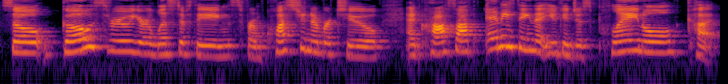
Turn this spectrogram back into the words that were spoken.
So go through your list of things from question number two and cross off anything that you can just plain old cut.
